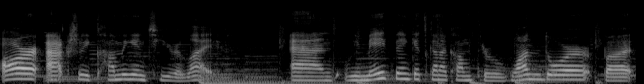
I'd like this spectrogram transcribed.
are actually coming into your life. And we may think it's gonna come through one door, but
